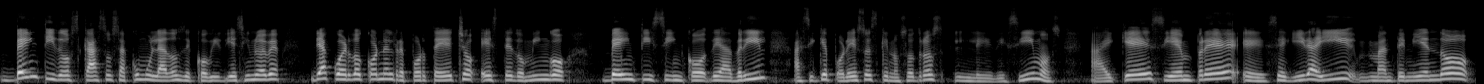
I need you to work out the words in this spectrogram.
2.516.022 casos acumulados de COVID-19 de acuerdo con el reporte hecho este domingo 25 de abril. Así que por eso es que nosotros le decimos, hay que siempre eh, seguir ahí manteniendo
